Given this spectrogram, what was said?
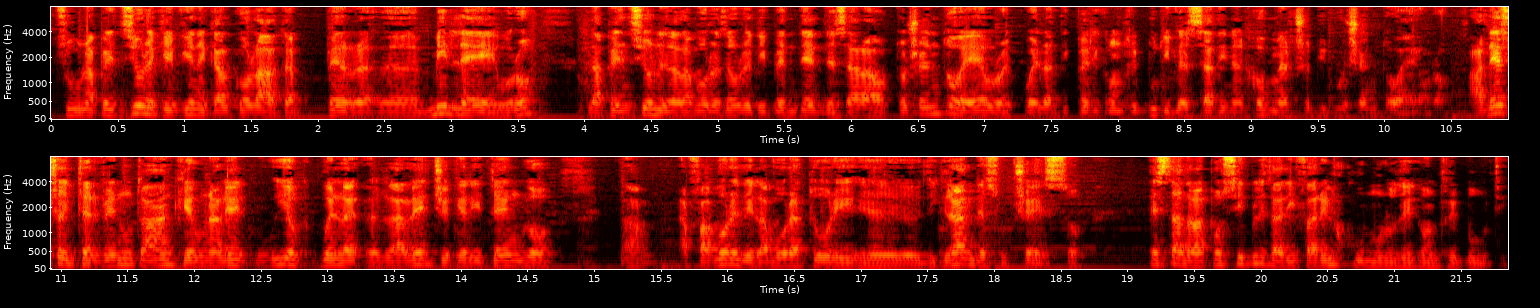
su una pensione che viene calcolata per eh, 1000 euro, la pensione da lavoratore dipendente sarà 800 euro e quella di, per i contributi versati nel commercio di 200 euro. Adesso è intervenuta anche una legge, io quella, la legge che ritengo a, a favore dei lavoratori eh, di grande successo è stata la possibilità di fare il cumulo dei contributi.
